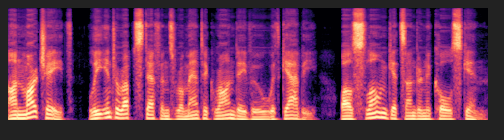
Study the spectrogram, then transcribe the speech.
On March 8, Li interrupts Stefan's romantic rendezvous with Gabi, while Sloan gets under Nicole's skin.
